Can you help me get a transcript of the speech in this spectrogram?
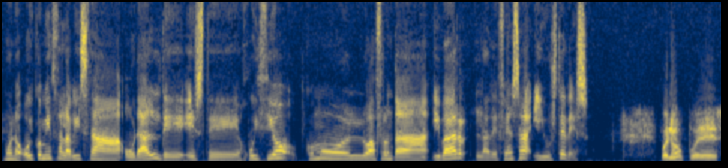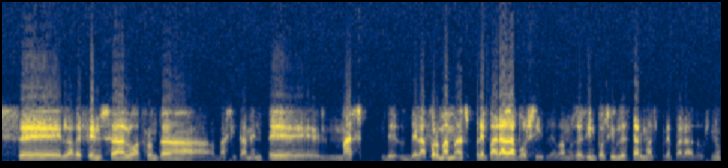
Bueno, hoy comienza la vista oral de este juicio. ¿Cómo lo afronta Ibar, la defensa y ustedes? Bueno, pues eh, la defensa lo afronta básicamente más de, la forma más preparada posible. Vamos, es imposible estar más preparados, ¿no?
